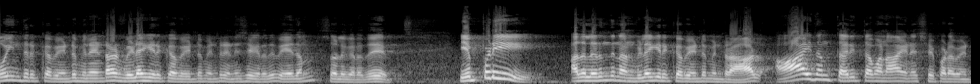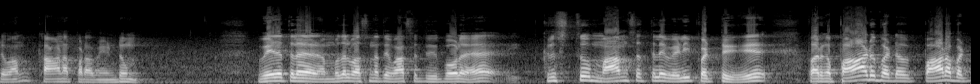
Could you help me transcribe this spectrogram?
ஓய்ந்திருக்க வேண்டும் இல்லையென்றால் விலகி இருக்க வேண்டும் என்று என்ன செய்கிறது? வேதம் சொல்லுகிறது. எப்படி அதிலிருந்து நான் விலகி இருக்க வேண்டும் என்றால் ஆயுதம் தரித்தவனா என்ன செய்யப்பட வேண்டுமாம் காணப்பட வேண்டும். வேதத்தில் முதல் வசனத்தை வாசித்தது போல கிறிஸ்து மாம்சத்தில் வெளிப்பட்டு பாருங்க பாடுபட்ட பாடப்பட்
